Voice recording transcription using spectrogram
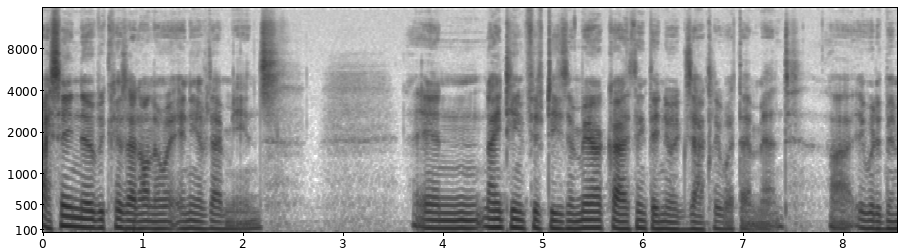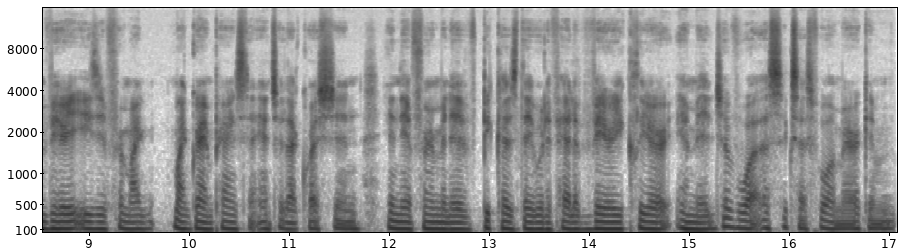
I say no because I don't know what any of that means. In 1950s America, I think they knew exactly what that meant. Uh, it would have been very easy for my, my grandparents to answer that question in the affirmative because they would have had a very clear image of what a successful American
